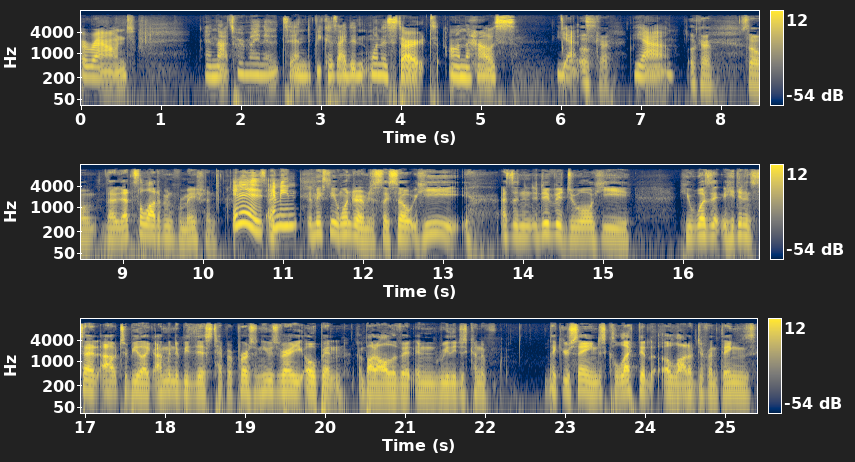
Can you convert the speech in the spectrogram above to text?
around. And that's where my notes end because I didn't want to start on the house yet. Okay. Yeah, Okay. So that that's a lot of information. it is. I mean, It makes me wonder. I'm just like, so he, as an individual, he he wasn't he didn't set out to be like I'm going to be this type of person. He was very open about all of it and really just kind of like you're saying, just collected a lot of different things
